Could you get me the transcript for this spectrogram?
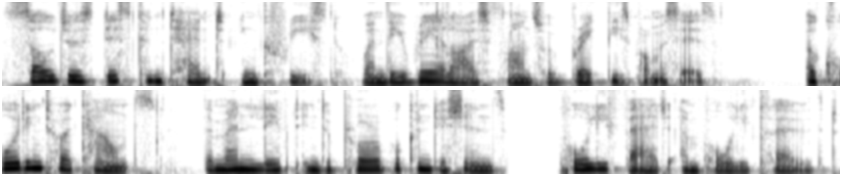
soldiers' discontent increased when they realized France would break these promises. According to accounts, the men lived in deplorable conditions, poorly fed and poorly clothed.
